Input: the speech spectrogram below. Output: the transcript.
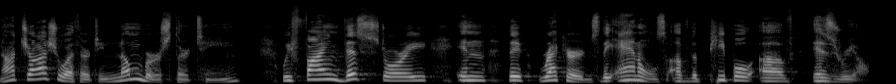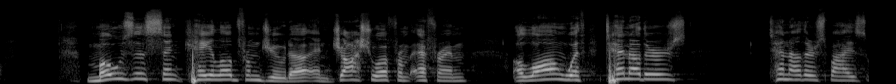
not Joshua 13, Numbers 13, we find this story in the records, the annals of the people of Israel. Moses sent Caleb from Judah and Joshua from Ephraim, along with 10 others, 10 other spies,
